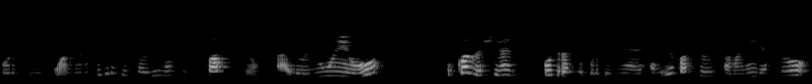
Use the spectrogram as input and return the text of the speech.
porque cuando nosotros nos abrimos espacio a lo nuevo, es cuando llegan otras oportunidades. A mí me pasó de esa manera. Yo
